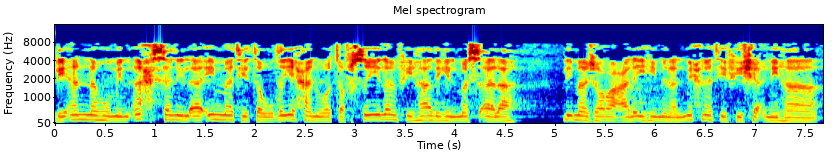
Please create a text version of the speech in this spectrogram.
لأنه من أحسن الأئمة توضيحا وتفصيلا في هذه المسألة لما جرى عليه من المحنة في شأنها.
